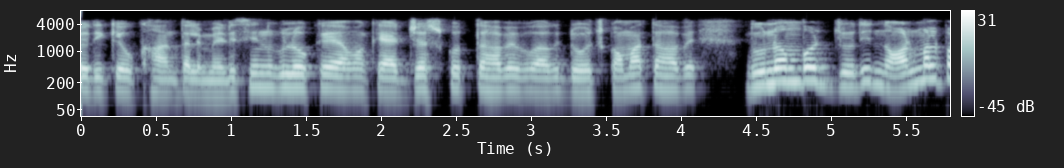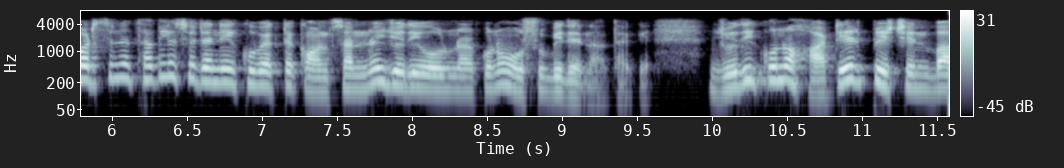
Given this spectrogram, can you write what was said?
যদি কেউ খান, তাহলে মেডিসিনগুলোকে আমাকে অ্যাডজাস্ট করতে হবে বা ডোজ কমাতে হবে। দু নম্বর, যদি নর্মাল পার্সনে থাকলে সেটা নিয়ে খুব একটা কনসার্ন নেই, যদি ওনার কোনো অসুবিধে না থাকে। যদি কোনো হার্টের পেশেন্ট বা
